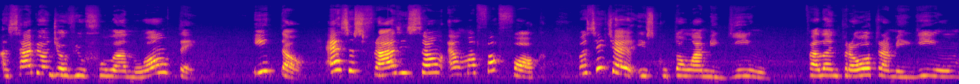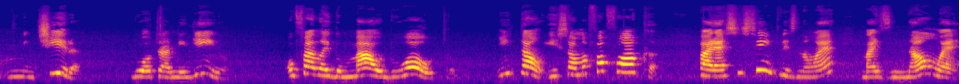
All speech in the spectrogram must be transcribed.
Ah, sabe onde eu vi o fulano ontem? Então, essas frases são é uma fofoca. Você já escutou um amiguinho falando para outro amiguinho mentira do outro amiguinho? Ou falando mal do outro? Então, isso é uma fofoca. Parece simples, não é? Mas não é.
